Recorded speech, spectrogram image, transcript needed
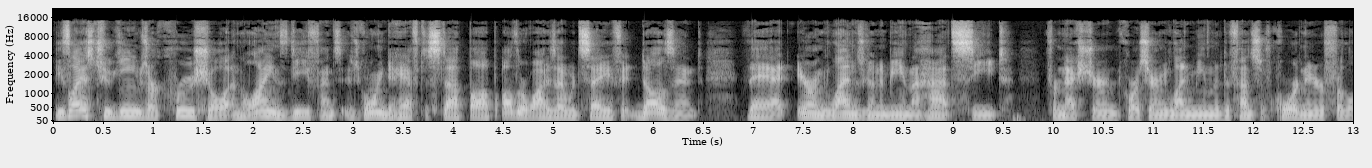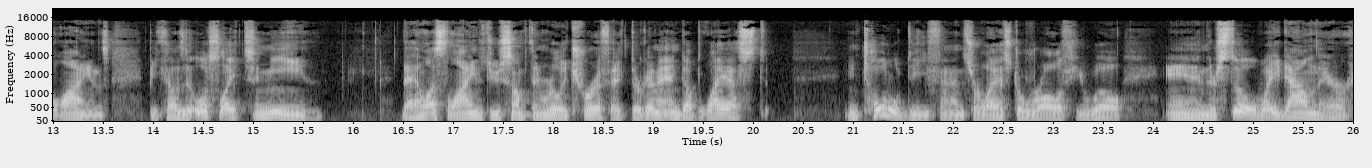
these last two games are crucial, and the Lions defense is going to have to step up. Otherwise, I would say if it doesn't, that Aaron Glenn's going to be in the hot seat for next year. And of course, Aaron Glenn being the defensive coordinator for the Lions, because it looks like to me that unless the Lions do something really terrific, they're going to end up last in total defense or last overall, if you will. And they're still way down there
